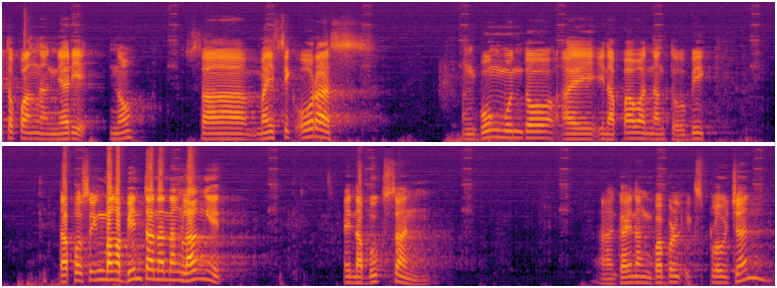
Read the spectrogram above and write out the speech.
ito po ang nangyari, no? Sa may sik oras, ang buong mundo ay inapawan ng tubig. Tapos yung mga bintana ng langit ay nabuksan. Ah, gaya ng bubble explosion,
